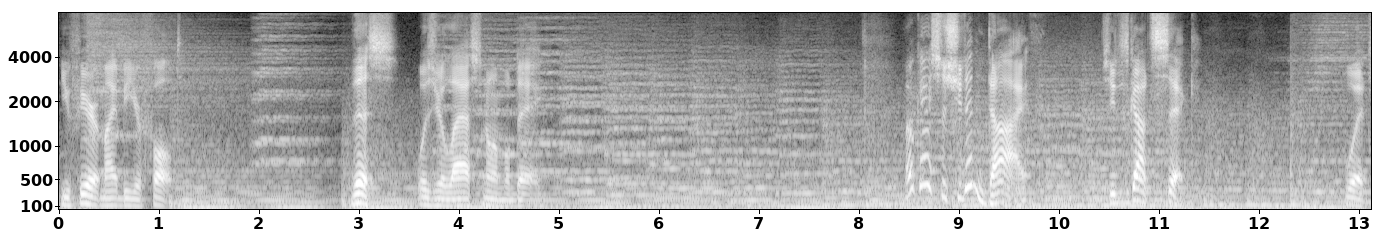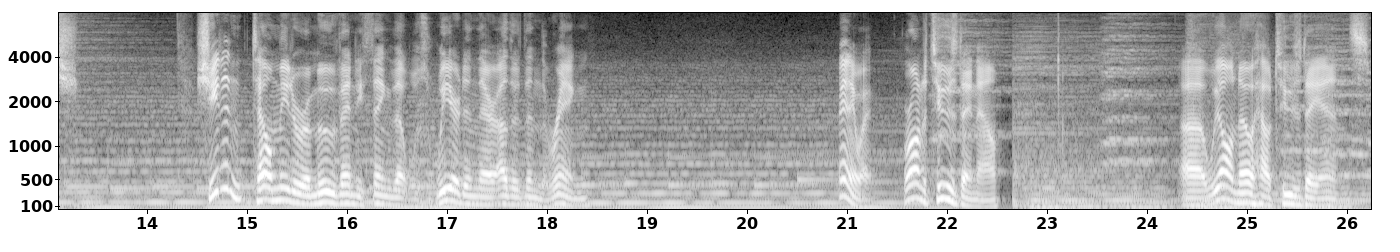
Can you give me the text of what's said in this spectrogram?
You fear it might be your fault. This was your last normal day. Okay, so she didn't die. She just got sick. Which. She didn't tell me to remove anything that was weird in there other than the ring. Anyway, we're on to Tuesday now. Uh, we all know how Tuesday ends.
